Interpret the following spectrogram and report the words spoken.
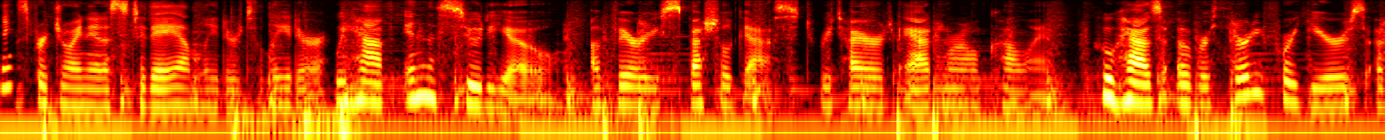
Thanks for joining us today on Leader to Leader. We have in the studio a very special guest, retired Admiral Coane, who has over 34 years of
